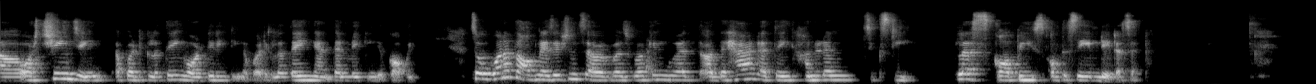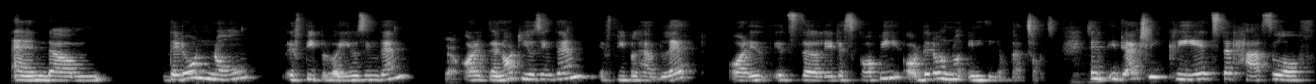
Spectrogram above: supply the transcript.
uh, or changing a particular thing or deleting a particular thing and then making a copy. So one of the organizations I was working with, uh, they had I think 160 plus copies of the same data set, and um, they don't know if people were using them yeah. or if they're not using them, if people have left or it's the latest copy, or they don't know anything of that sort. Mm-hmm. So it, actually creates that hassle of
